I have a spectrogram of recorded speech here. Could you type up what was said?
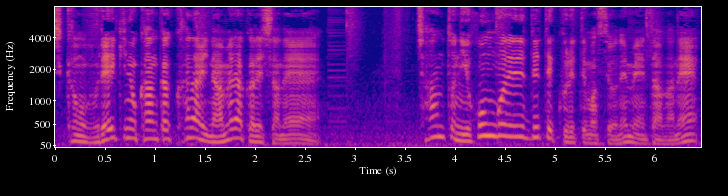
しかもブレーキの感覚かなり滑らかでしたね。ちゃんと日本語で出てくれてますよねメーターがね。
